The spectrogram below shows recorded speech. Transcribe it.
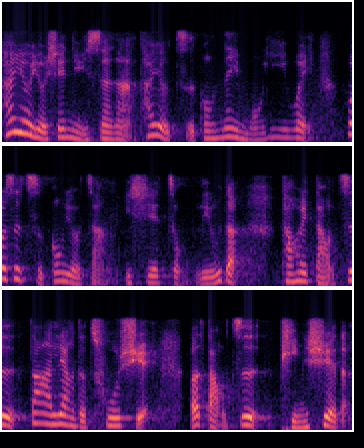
还有有些女生啊，她有子宫内膜异位，或是子宫有长一些肿瘤的，它会导致大量的出血，而导致贫血的。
